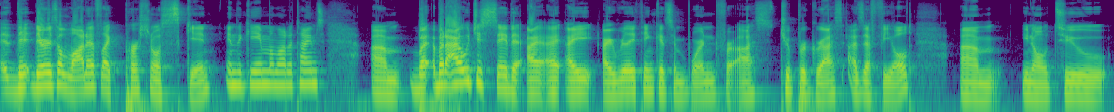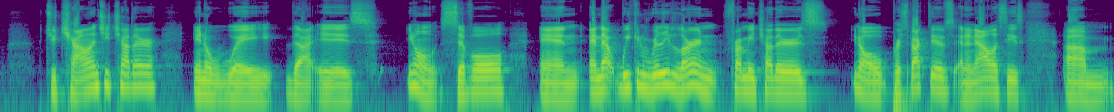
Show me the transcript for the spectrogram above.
there is a lot of like personal skin in the game a lot of times. Um, but but I would just say that I, I I really think it's important for us to progress as a field. Um, you know, to to challenge each other in a way that is you know civil and and that we can really learn from each other's you know perspectives and analyses. Um,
